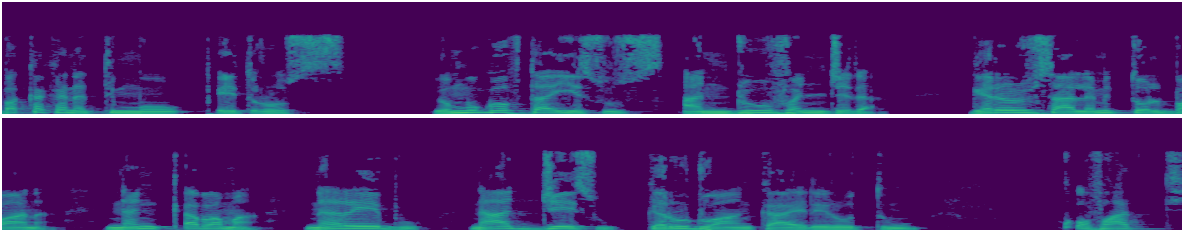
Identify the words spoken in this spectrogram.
Bakka kanatti immoo Phexros yommuu gooftaa yesus anduufan jedha gara Yerusaalemitti ol baana nan qabama na reebu na ajjeesu garuu du'aan kaa'e yerootti qofaatti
